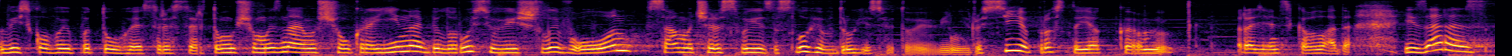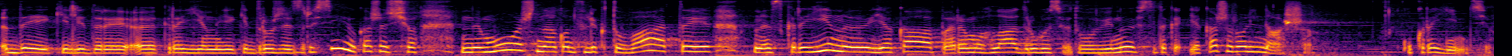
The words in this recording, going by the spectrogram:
військової потуги СРСР, тому що ми знаємо, що Україна, Білорусь увійшли в ООН саме через свої заслуги в Другій світовій війні. Росія просто як ем, радянська влада. І зараз деякі лідери е, країн, які дружать з Росією, кажуть, що не можна конфліктувати з країною, яка перемогла Другу світову війну, і все таке. Яка ж роль наша? Українців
